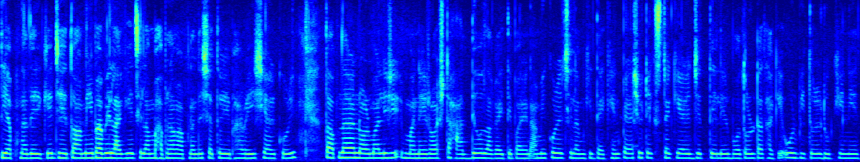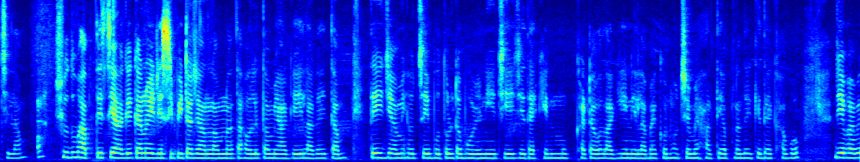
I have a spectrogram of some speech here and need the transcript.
দিই আপনাদেরকে। যেহেতু আমি এভাবে লাগিয়েছিলাম, ভাবলাম আপনাদের সাথে এভাবেই শেয়ার করি। তো আপনারা নর্মালি মানে রসটা হাত দিয়েও লাগাইতে পারেন। আমি করেছিলাম কি দেখেন প্যারাশুট এক্সট্রা কেয়ারের যে তেলের বোতলটা থাকে, ওর ভিতরে ঢুকিয়ে নিয়েছিলাম। শুধু ভাবতেছি আগে কেন এই রেসিপিটা জানলাম না, তাহলে তো আমি আগেই লাগাইতাম। তো এই যে আমি হচ্ছে এই বোতলটা ভরে নিয়েছি, এই যে দেখেন মুখাটাও লাগিয়ে নিলাম। এখন হচ্ছে আমি হাতে আপনাদেরকে দেখাবো। যেভাবে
